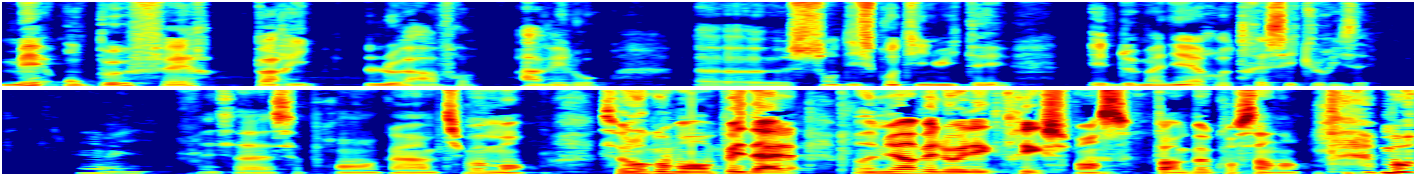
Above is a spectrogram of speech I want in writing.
Mais on peut faire Paris-Le Havre à vélo, euh, sans discontinuité et de manière très sécurisée. Ah oui. Et ça, ça prend quand même un petit moment. Selon comment on pédale. On a mieux un vélo électrique, je pense. Enfin, me concernant. Bon,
